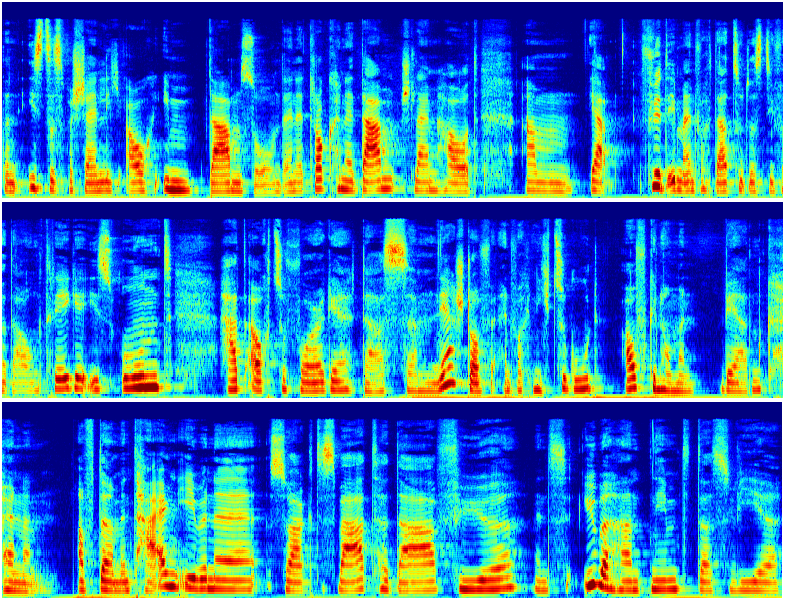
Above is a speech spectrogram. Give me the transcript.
dann ist das wahrscheinlich auch im Darm so. Und eine trockene Darmschleimhaut ja, führt eben einfach dazu, dass die Verdauung träge ist und hat auch zur Folge, dass ähm, Nährstoffe einfach nicht so gut aufgenommen werden können. Auf der mentalen Ebene sorgt das Vata dafür, wenn es überhand nimmt, dass wir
